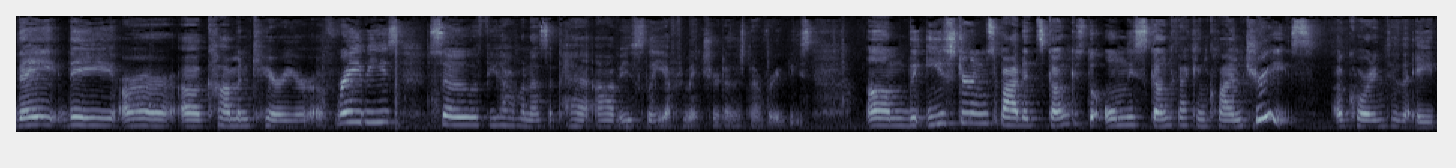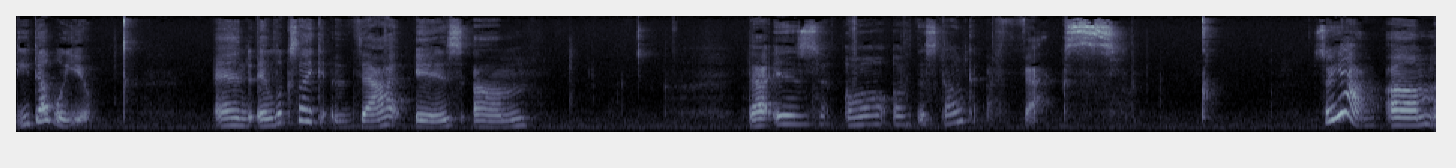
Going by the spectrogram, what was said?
they they are a common carrier of rabies. So if you have one as a pet, obviously you have to make sure it doesn't have rabies. Um, the eastern spotted skunk is the only skunk that can climb trees, according to the ADW. And it looks like that is um, that is all of the skunk facts. So yeah, um,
